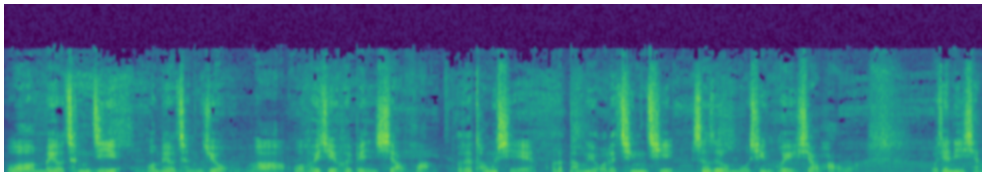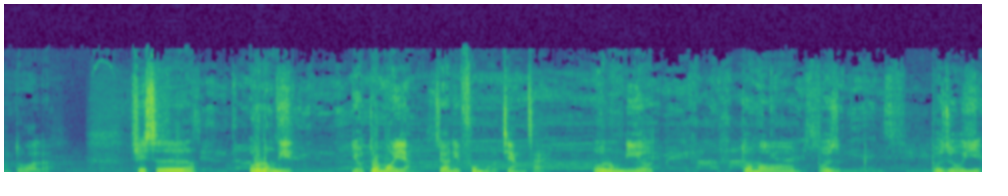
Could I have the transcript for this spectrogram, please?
我没有成绩，我没有成就啊，我回去会被人笑话。我的同学、我的朋友、我的亲戚，甚至我母亲会笑话我。我觉得你想多了。其实，无论你有多么养，只要你父母健在，无论你有多么不不如意。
